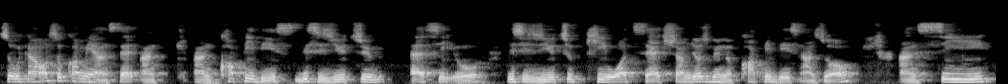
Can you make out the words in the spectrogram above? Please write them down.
So we can also come here and set and, and copy this. This is YouTube SEO. This is YouTube keyword search. So I'm just going to copy this as well and see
